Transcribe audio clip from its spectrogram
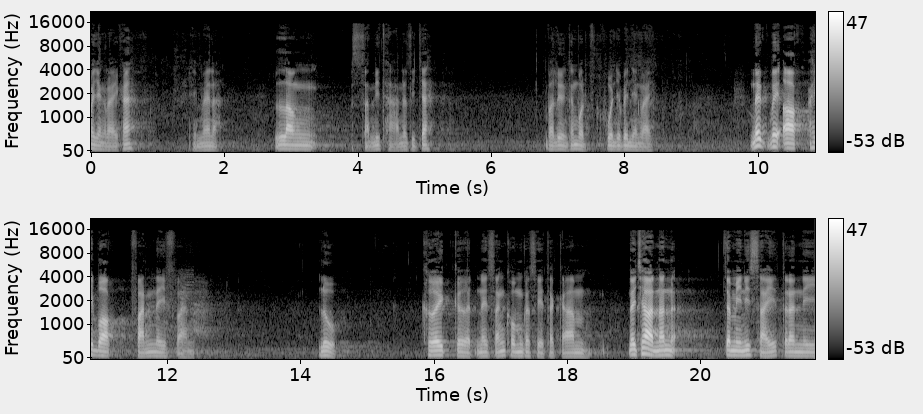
มาอย่างไรคะ เห็นไหมล่ะ ลองสันนิษฐานดูสิจ๊ะว่าเรื่องทั้งหมดควรจะเป็นอย่างไร นึกไม่ออกให้บอกฝันในฝัน ลูก เคยเกิดในสังคมเกษตรกรรม ในชาตินั้น จะมีนิสัยตรณี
